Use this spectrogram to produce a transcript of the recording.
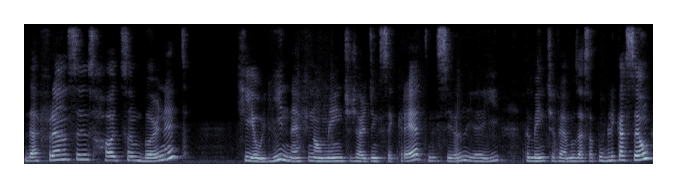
da Frances Hodgson Burnett, que eu li, né, finalmente, Jardim Secreto, nesse ano, e aí também tivemos essa publicação.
